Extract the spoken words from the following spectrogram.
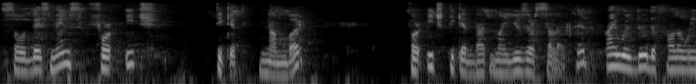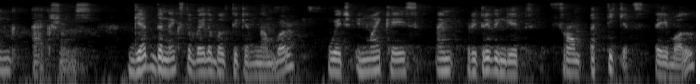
So this means for each ticket number for each ticket that my user selected I will do the following actions. Get the next available ticket number which in my case I'm retrieving it from a tickets table.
